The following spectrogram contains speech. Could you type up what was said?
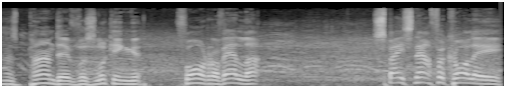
As Pandev was looking for Rovella. Space now for Colley.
